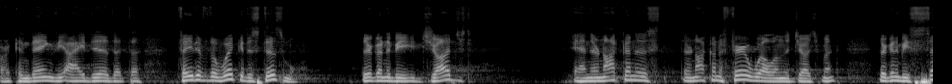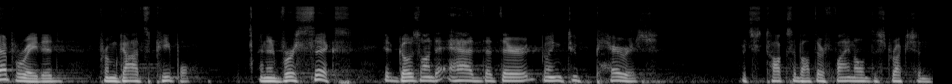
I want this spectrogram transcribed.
are conveying the idea that the fate of the wicked is dismal. They're going to be judged, and they're not going to, they're not going to fare well in the judgment. They're going to be separated from God's people. And in verse 6, it goes on to add that they're going to perish, which talks about their final destruction.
